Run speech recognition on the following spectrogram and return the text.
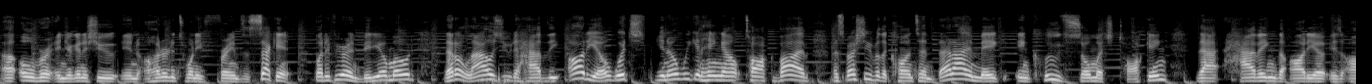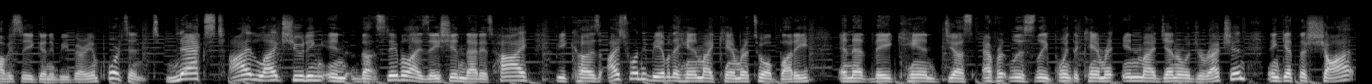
uh, over and you're gonna shoot in 120 frames a second. But if you're in video mode, that allows you to have the audio, which, you know, we can hang out, talk, vibe, especially for the content that I make includes so much talking that having the audio is obviously gonna be very important. Next, I like shooting in the stabilization that is high because I just want to be able to hand my camera to a buddy and that they can just effortlessly point the camera in my general direction and get the shot.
